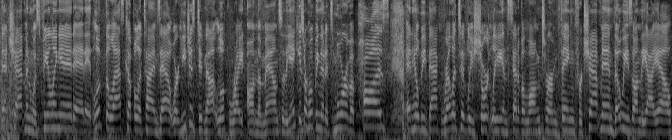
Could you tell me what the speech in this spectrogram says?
that Chapman was feeling it, and it looked the last couple of times out where he just did not look right on the mound. So the Yankees are hoping that it's more of a pause and he'll be back relatively shortly instead of a long-term thing for Chapman. Though he's on the IL,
